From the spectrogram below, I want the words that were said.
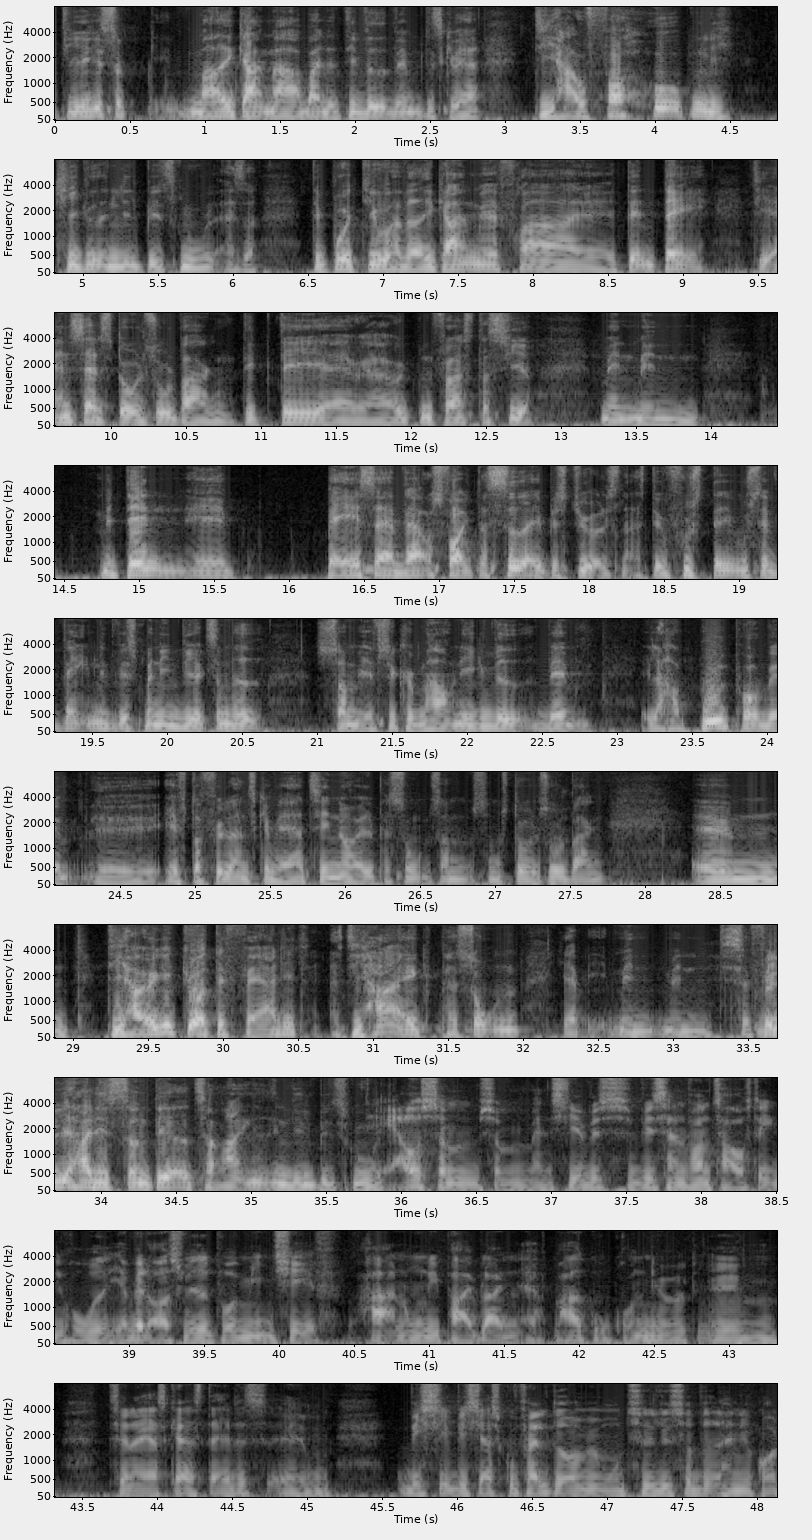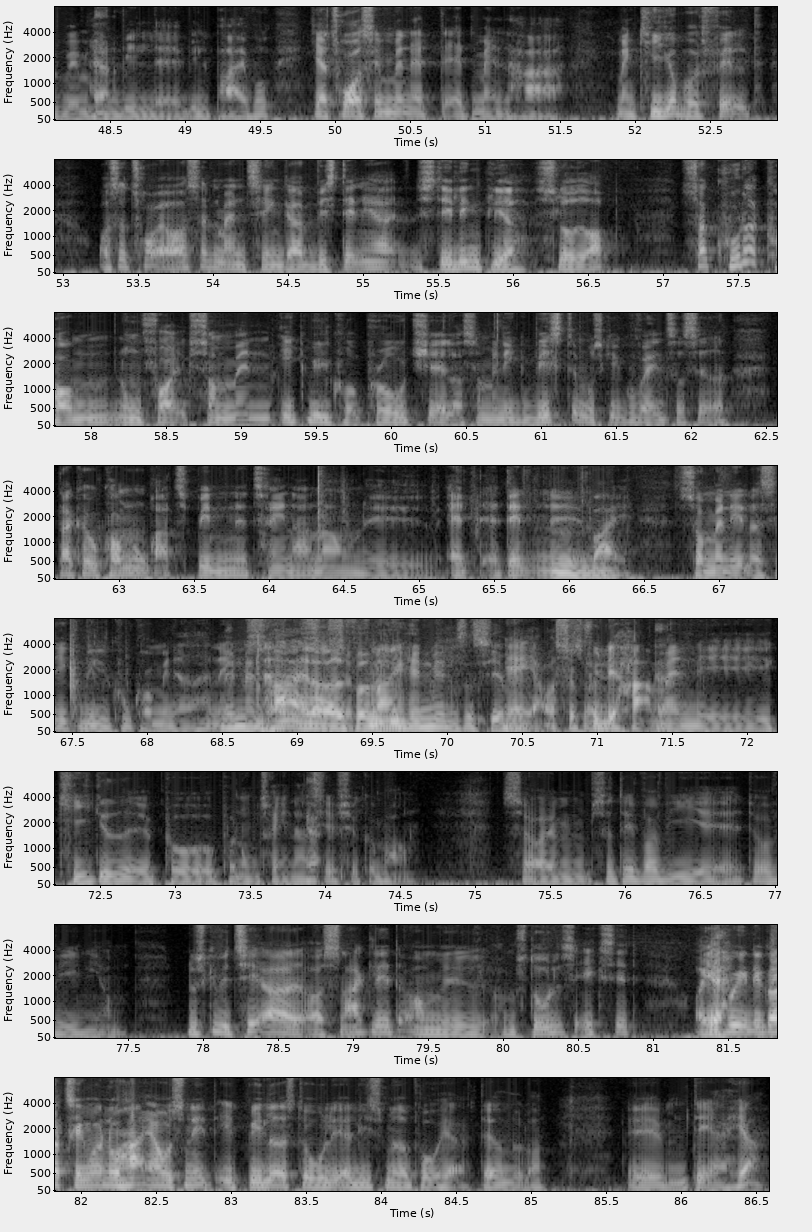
de er ikke så meget i gang med arbejdet, at de ved, hvem det skal være. De har jo forhåbentlig kigget en lille bit smule. Altså, det burde de jo have været i gang med fra øh, den dag, de ansatte Ståle Solbakken. Det, det er jeg jo ikke den første, der siger. Men, men med den øh, base af erhvervsfolk, der sidder i bestyrelsen, altså det er jo fuldstændig usædvanligt, hvis man i en virksomhed som FC København ikke ved, hvem eller har bud på, hvem øh, efterfølgeren skal være til en nøgleperson som, som Ståle Solbakken. Øhm, de har jo ikke gjort det færdigt. Altså, de har ikke personen, ja, men, men selvfølgelig har de sonderet terrænet en lille bit smule. Det er jo, som, som man siger, hvis, hvis han får en tagsten i hovedet. Jeg vil da også vide på, at min chef har nogen i pipeline af meget gode grunde i øvrigt, øhm, til når jeg skal erstattes. Øhm, hvis jeg, hvis jeg skulle falde død om i morgen tidlig, så ved han jo godt, hvem ja. han ville, øh, ville pege på. Jeg tror simpelthen, at, at man, har, man kigger på et felt, og så tror jeg også, at man tænker, hvis den her stilling bliver slået op, så kunne der komme nogle folk, som man ikke ville kunne approache, eller som man ikke vidste måske kunne være interesseret. Der kan jo komme nogle ret spændende trænernavne øh, af, af den øh, mm. vej som man ellers ikke ville kunne komme i nærheden af. Men man har allerede fået mange henvendelser, siger man. Ja, ja og selvfølgelig så, har man øh, kigget øh, på, på nogle trænere ja. til FC København. Så, øhm, så det, var vi, øh, det var vi enige om. Nu skal vi til at, at snakke lidt om, øh, om Ståles exit. Og jeg ja. kunne egentlig godt tænke mig, nu har jeg jo sådan et, et billede af Ståle, jeg lige smider på her, David Møller. Øhm, det er her.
